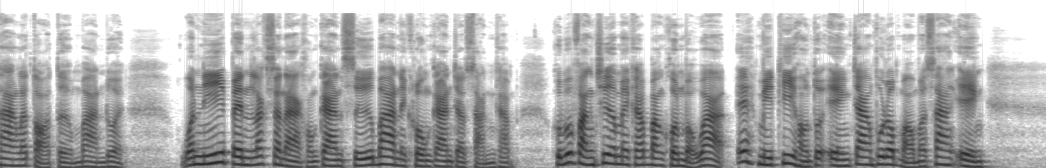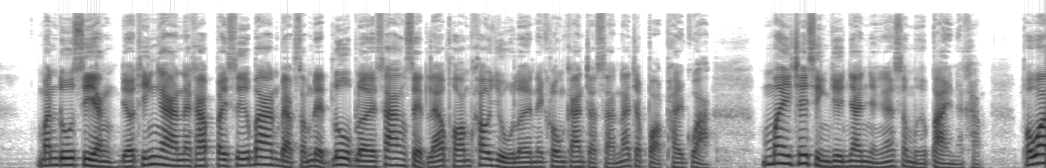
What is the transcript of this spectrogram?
สร้างและต่อเติมบ้านด้วย วันนี้เป็นลักษณะของการซื้อบ้านในโครงการจัดสรรครับ คุณผู้ฟังเชื่อไหมครับ บางคนบอกว่า เอ๊ะ มีที่ของตัวเองจ้างผู้รับเหมามาสร้างเอง มันดูเสี่ยง เดี๋ยวทิ้งงานนะครับ ไปซื้อบ้านแบบสำเร็จรูปเลยสร้างเสร็จแล้วพร้อมเข้าอยู่เลยในโครงการจัดสรรน่าจะปลอดภัยกว่า ไม่ใช่สิ่งยืนยันอย่างนั้นเสมอไปนะครับ เพราะว่า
